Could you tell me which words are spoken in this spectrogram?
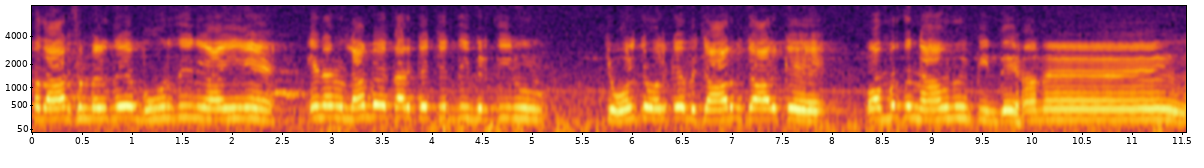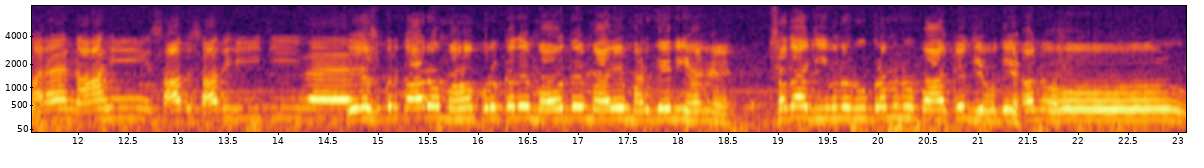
ਪਦਾਰਥ ਮਿਲਦੇ ਬੂਰ ਦੀ ਨਿਆਈ ਹੈ ਇਹਨਾਂ ਨੂੰ ਲਾਂਭੇ ਕਰਕੇ ਚਿੱਤ ਦੀ ਬਿਰਤੀ ਨੂੰ ਝੋਲ ਝੋਲ ਕੇ ਵਿਚਾਰ ਵਿਚਾਰ ਕੇ ਉਹ ਅੰਮ੍ਰਿਤ ਨਾਮ ਨੂੰ ਹੀ ਪੀਂਦੇ ਹਨ। ਮਰੈ ਨਾਹੀ ਸਾਧ ਸਾਧ ਹੀ ਜੀਵ। ਇਸ ਪ੍ਰਕਾਰ ਉਹ ਮਹਾਂਪੁਰਖ ਕਦੇ ਮੌਤ ਦੇ ਮਾਰੇ ਮਰਦੇ ਨਹੀਂ ਹਨ। ਸਦਾ ਜੀਵਨ ਰੂਪ ਬ੍ਰਹਮ ਨੂੰ ਪਾ ਕੇ ਜਿਉਂਦੇ ਹਨ ਉਹ।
